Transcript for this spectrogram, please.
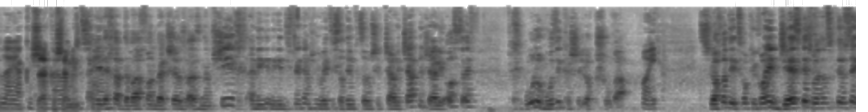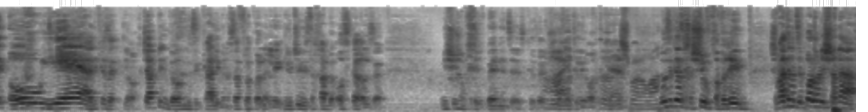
זה היה קשה זה היה קשה. מנשוא. אני אגיד לך דבר אחרון בהקשר הזה, ואז נמשיך. אני נגיד לפני כמה שנים ראיתי סרטים קצרים של צ'ארלי צ'פלין, שהיה לי אוסף, וחיברו לו מוזיקה שלא קשורה. אוי. אז יכולתי לצפוק, כאילו כל מיני ג'אז קאט, ואתה עושה, או יא, אני כזה, לא, צ'פלין גאון מוזיקלי, בנוסף לכל, ליוטשלי זכה באוסקר על זה. מישהו שם חרבן את זה, אז כזה, וואי, יכולתי לראות, כן. מוזיקה זה חשוב, חברים. שמעתם את זה פה לראשונה.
